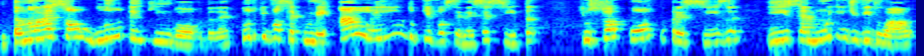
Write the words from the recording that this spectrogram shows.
Então, não é só o glúten que engorda, né? Tudo que você comer além do que você necessita, que o seu corpo precisa, e isso é muito individual,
